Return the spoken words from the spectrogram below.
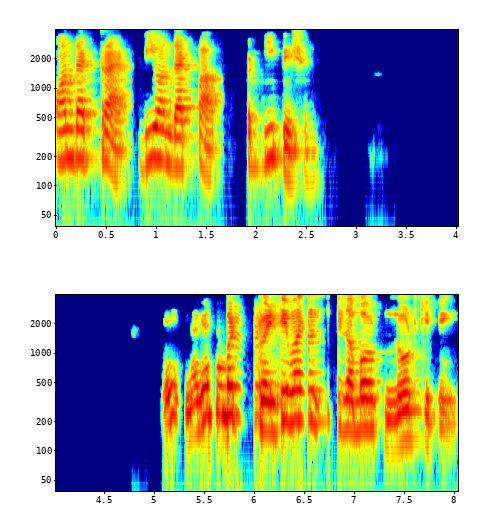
on that track, be on that path, but be patient. Nugget number 21 is about note keeping,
